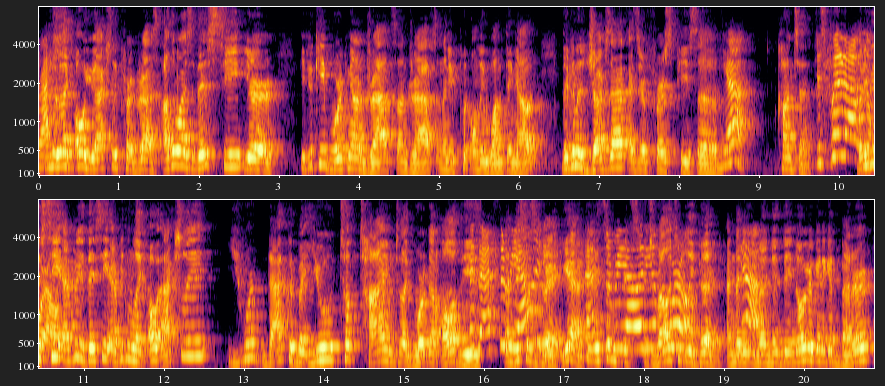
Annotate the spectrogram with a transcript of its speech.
and they're like, "Oh, you actually progress." Otherwise, they see your if you keep working on drafts on drafts and then you put only one thing out, they're gonna judge that as your first piece of Yeah. content. Just put it out But if you world. see every, they see everything like, oh, actually, you weren't that good, but you took time to like work on all of these. that's the and this is reality. great. Yeah, because That's it's, the a- it's- it's, the relatively world. good, and then Yeah. you, they, they know you're gonna get better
